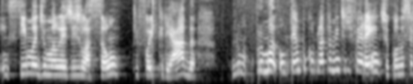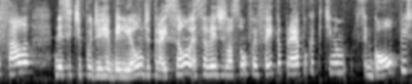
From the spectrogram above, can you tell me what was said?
em cima de uma legislação que foi criada por um tempo completamente diferente. Quando se fala nesse tipo de rebelião, de traição, essa legislação foi feita para a época que tinham se golpes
